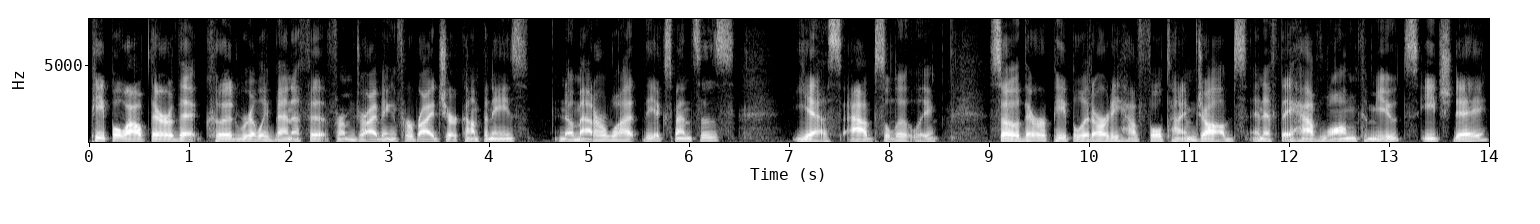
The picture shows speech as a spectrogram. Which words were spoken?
people out there that could really benefit from driving for rideshare companies, no matter what the expenses? Yes, absolutely. So there are people that already have full-time jobs, and if they have long commutes each day,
